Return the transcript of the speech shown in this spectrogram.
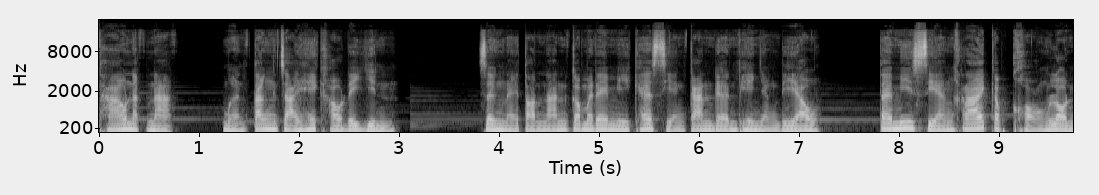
เท้าหนักๆ เหมือนตั้งใจให้เขาได้ยิน ซึ่งในตอนนั้นก็ไม่ได้มีแค่เสียงการเดินเพียงอย่างเดียว แต่มีเสียงคล้ายกับของหล่น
